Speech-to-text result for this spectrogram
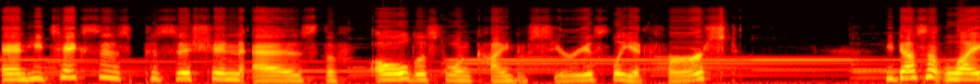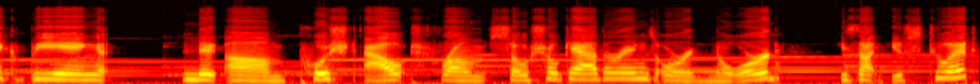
and he takes his position as the oldest one kind of seriously at first. He doesn't like being um, pushed out from social gatherings or ignored. He's not used to it.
